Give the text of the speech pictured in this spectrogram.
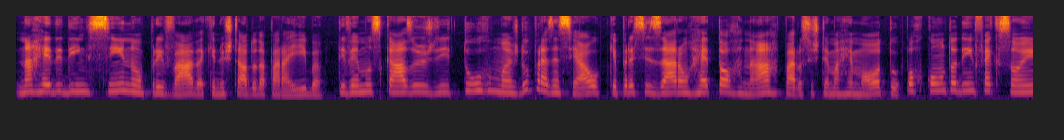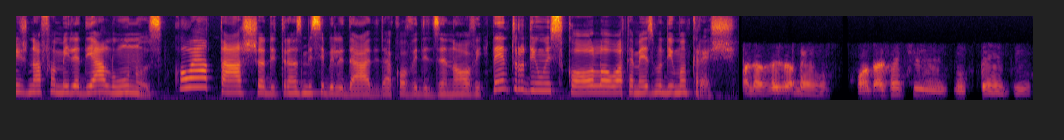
Na rede de ensino privada aqui no estado da Paraíba, tivemos casos de turmas do presencial que precisaram retornar para o sistema sistema remoto por conta de infecções na família de alunos. Qual é a taxa de transmissibilidade da Covid-19 dentro de uma escola ou até mesmo de uma creche? Olha, veja bem, quando a gente entende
